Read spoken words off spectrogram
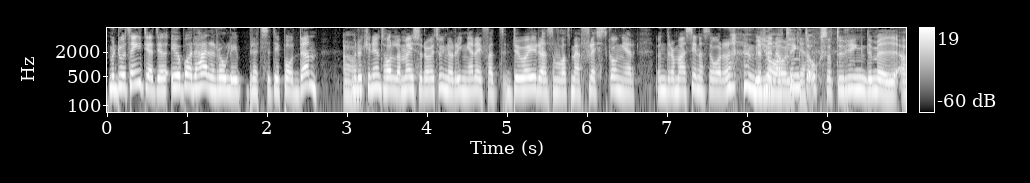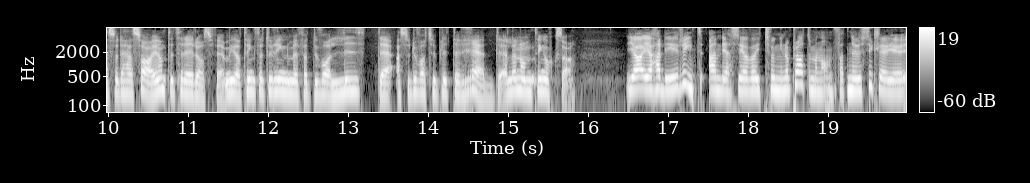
Men då tänkte jag att jag, jag bara det här är en rolig berättelse till podden. Ja. Men då kunde jag inte hålla mig så då var jag tvungen att ringa dig för att du är ju den som varit med flest gånger under de här senaste åren. Men jag olika- tänkte också att du ringde mig, alltså det här sa jag inte till dig då Sofia, men jag tänkte att du ringde mig för att du var lite, alltså du var typ lite rädd eller någonting också. Ja jag hade ju ringt Andi, så jag var ju tvungen att prata med någon för att nu cyklar jag ju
